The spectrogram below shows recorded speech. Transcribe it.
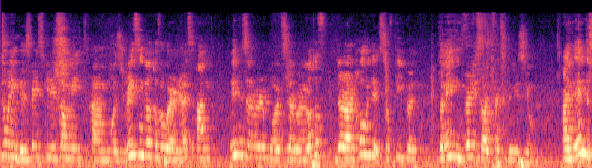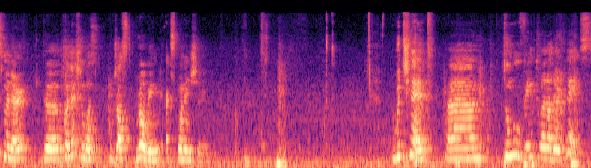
doing this, basically Zammit um, was raising a lot of awareness and in his annual reports, there were a lot of, there are whole lists of people donating various artifacts to the museum. And in this manner, the collection was just growing exponentially. Which led um, to moving to another place.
